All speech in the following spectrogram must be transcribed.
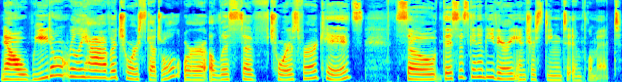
Now, we don't really have a chore schedule or a list of chores for our kids, so this is going to be very interesting to implement.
